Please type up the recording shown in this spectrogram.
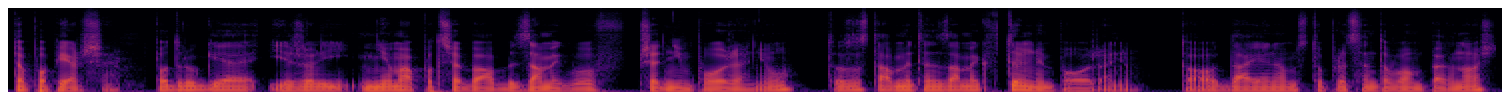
To po pierwsze. Po drugie, jeżeli nie ma potrzeby, aby zamek był w przednim położeniu, to zostawmy ten zamek w tylnym położeniu to daje nam stuprocentową pewność,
